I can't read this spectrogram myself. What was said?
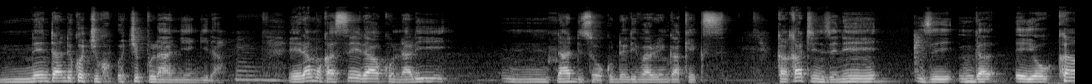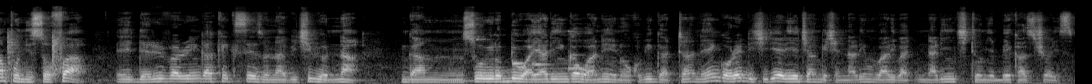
nentandika okipulaningira era mu kaseera ako nali mm, nadisa okudelivaringa cakes. Kakati nze ne nze nga eyo kampuni sofa edelivaringa cakes ezo na biki byonna nga nsuubira biwa yalinga wano eno okubigatta naye nga already kiri eri ekyange kyenalimu nali nkitumye bakers choice.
